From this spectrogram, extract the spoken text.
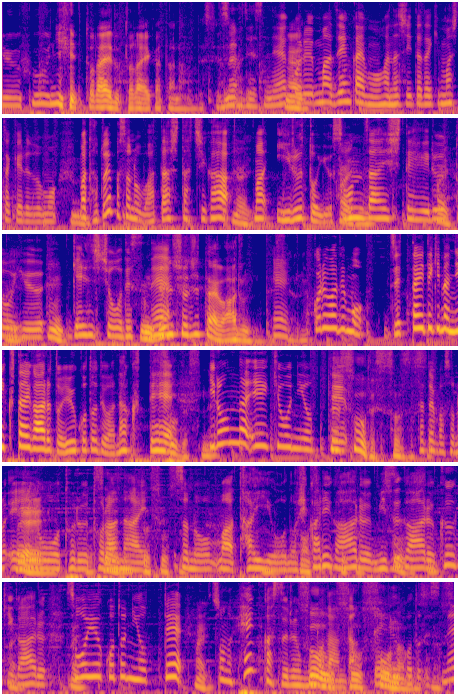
いうふうに 捉える捉え方なんですよね。そうですね、はい。これ、まあ、前回もお話しいただきましたけれども、うん。まあ、例えばその私たちが、はい。まあ、いるという、はい。存在しているという現象ですうん。ね。現象自体はあるんですえよね。えこれはでも絶対的な肉体があるということではなくて、ね。いろんな影響によってでそうです。そうです。例えばその栄養を取る、ええ取らないそのまあ太陽の光がある水がある空気がある、い。そういうことによって、はい。その変化するものなんだっていうことですね。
